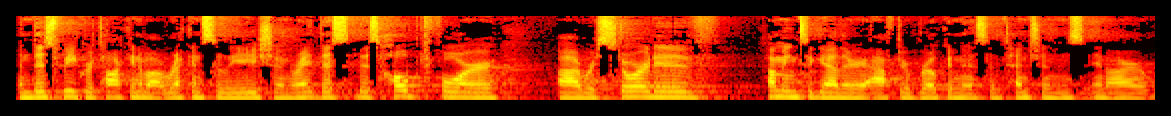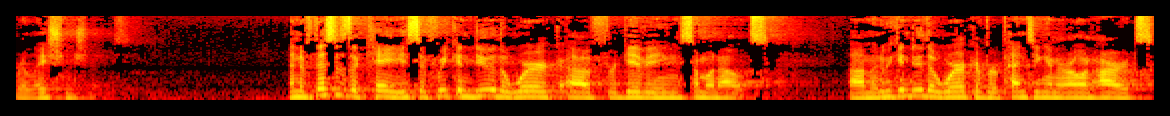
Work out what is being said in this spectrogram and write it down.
and this week we're talking about reconciliation, right? This, this hoped for uh, restorative coming together after brokenness and tensions in our relationships. And if this is the case, if we can do the work of forgiving someone else, um, and we can do the work of repenting in our own hearts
